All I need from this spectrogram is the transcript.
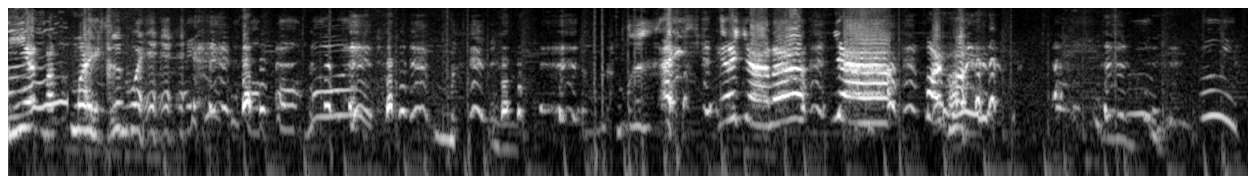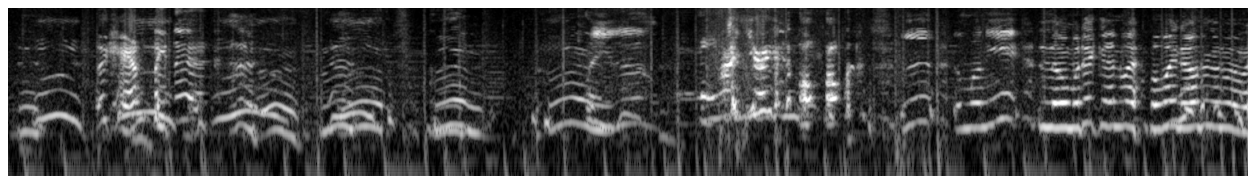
เงียบแบบไม่ขึ้นเว้ยเกาะเกาะด้วย มึงไอ้ไอ้ยอย่านะ อย่าปล่อยผมไอ้ยแขนติดเลยขึ้น ขึ้นไอ้โอ้ยเหี้ยตกตกเออมานี้เรามาด้วยกันมามาว่ายน้ำด้วยกันมาไหม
